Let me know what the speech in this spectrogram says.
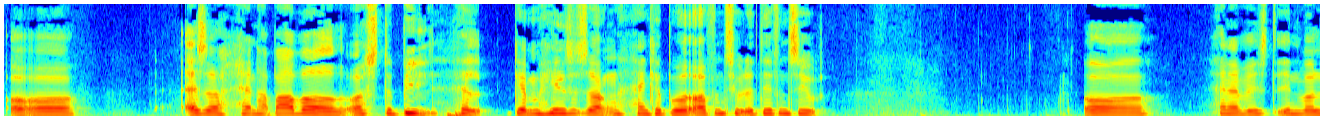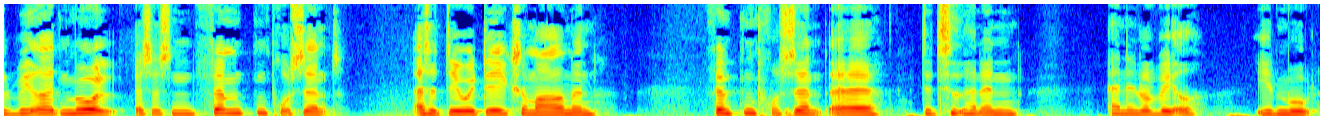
og altså, han har bare været også stabil held, gennem hele sæsonen. Han kan både offensivt og defensivt. Og han er vist involveret i et mål, altså sådan 15 procent. Altså det er jo det er ikke så meget, men 15 procent af det tid, han er, han er involveret i et mål.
